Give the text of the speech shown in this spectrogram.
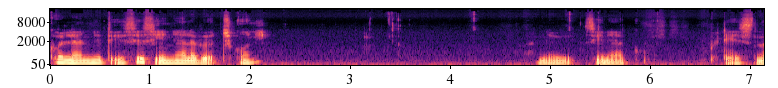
కొళ్ళన్నీ తీసి సీనియాలో పేర్చుకొని అన్నీ సీనియాకు పెట్టేసిన.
